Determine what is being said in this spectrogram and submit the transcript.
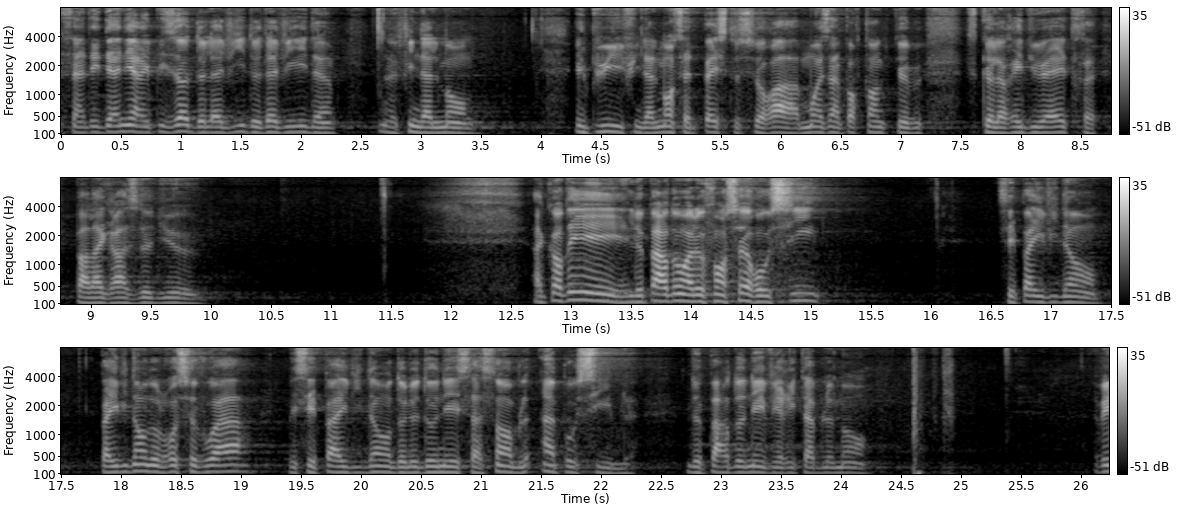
C'est un des derniers épisodes de la vie de David, euh, finalement. Et puis, finalement, cette peste sera moins importante que ce qu'elle aurait dû être par la grâce de Dieu. Accorder le pardon à l'offenseur aussi, c'est pas évident. Pas évident de le recevoir, mais c'est pas évident de le donner. Ça semble impossible de pardonner véritablement. J'ai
